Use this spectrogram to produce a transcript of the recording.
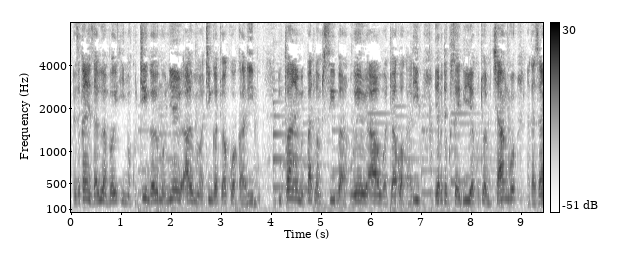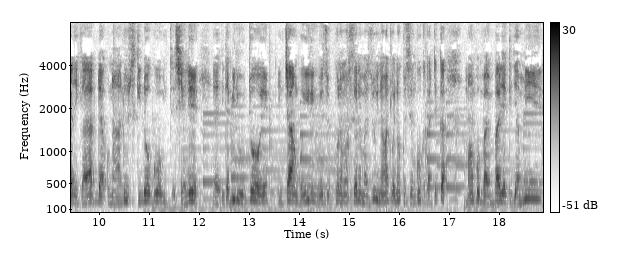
Inawezekana ni dharura ambayo imekutinga wewe mwenyewe au imewatinga watu wako wa karibu. Mfano umepatwa msiba wewe au watu wako wa karibu. Hapa itakusaidia kutoa mchango na kadhalika. Labda kuna harusi kidogo sherehe eh, itabidi utoe mchango ili uweze kuwa na mahusiano mazuri na watu wanaokuzunguka katika mambo mbalimbali ya kijamii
